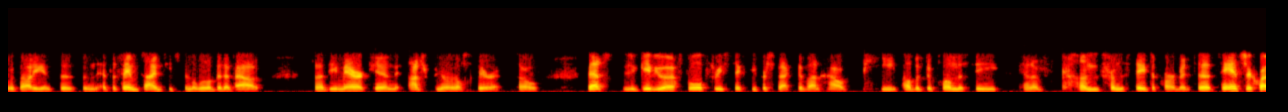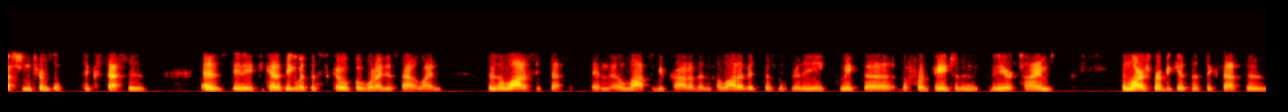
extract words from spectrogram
with audiences, and at the same time teach them a little bit about of the American entrepreneurial spirit. So that's to give you a full 360 perspective on how P public diplomacy kind of comes from the State Department. To, to answer your question in terms of successes, as if you kind of think about the scope of what I just outlined, there's a lot of successes and a lot to be proud of, and a lot of it doesn't really make the, the front page of the New York Times in large part because the successes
